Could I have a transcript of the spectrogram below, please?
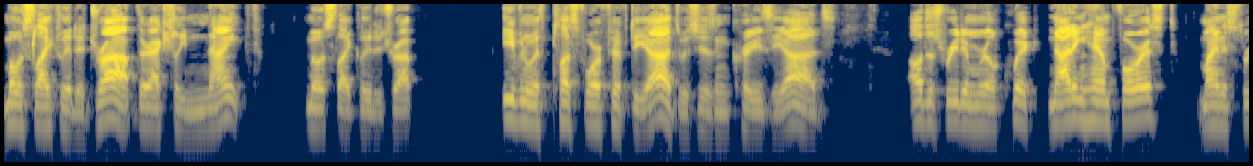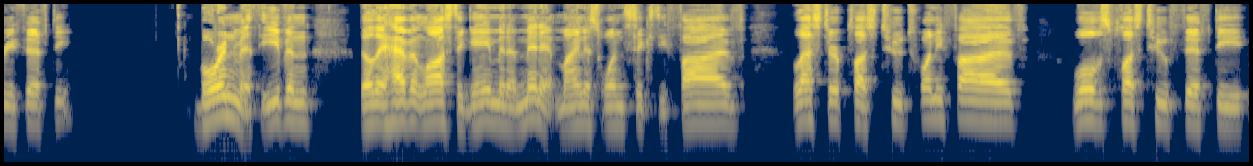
most likely to drop. They're actually ninth most likely to drop, even with plus 450 odds, which isn't crazy odds. I'll just read them real quick. Nottingham Forest, minus 350. Bournemouth, even though they haven't lost a game in a minute, minus 165. Leicester, plus 225. Wolves plus 250.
